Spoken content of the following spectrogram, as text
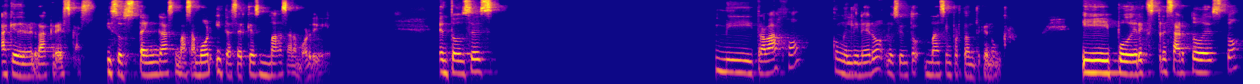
a que de verdad crezcas y sostengas más amor y te acerques más al amor divino. Entonces, mi trabajo con el dinero lo siento más importante que nunca. Y poder expresar todo esto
